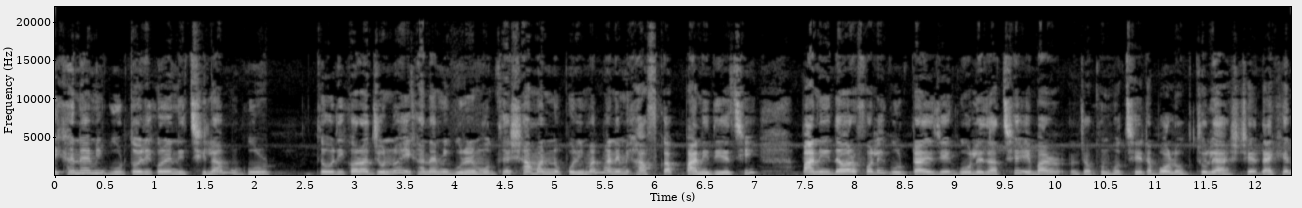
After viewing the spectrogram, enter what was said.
এখানে আমি গুড় তৈরি করে নিচ্ছিলাম। গুড় তৈরি করার জন্য এখানে আমি গুড়ের মধ্যে সামান্য পরিমাণ মানে আমি হাফ কাপ পানি দিয়েছি। পানি দেওয়ার ফলে গুড়টা যে গলে যাচ্ছে, এবার যখন হচ্ছে এটা বলক চলে আসছে, দেখেন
